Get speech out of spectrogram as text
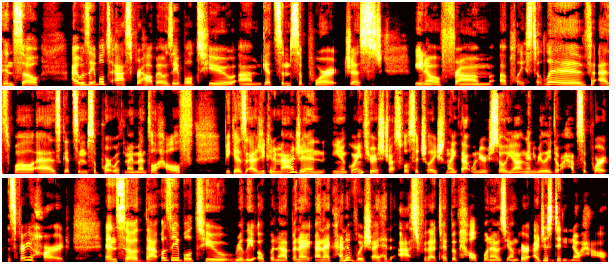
And so I was able to ask for help. I was able to um, get some support just you know, from a place to live, as well as get some support with my mental health. Because as you can imagine, you know, going through a stressful situation like that when you're so young and you really don't have support, it's very hard. And so that was able to really open up. And I, and I kind of wish I had asked for that type of help when I was younger. I just didn't know how.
